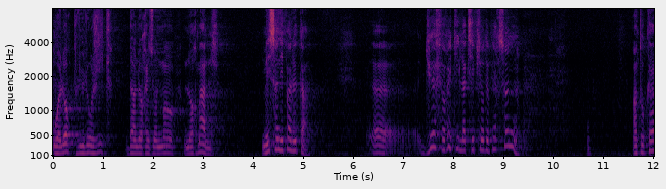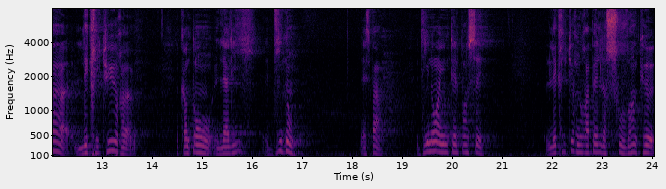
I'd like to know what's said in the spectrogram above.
Ou alors plus logique dans le raisonnement normal? Mais ce n'est pas le cas. Euh, Dieu ferait-il l'exception de personne? En tout cas, l'écriture, quand on la lit, dit non, n'est-ce pas? Dit non à une telle pensée. L'écriture nous rappelle souvent que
